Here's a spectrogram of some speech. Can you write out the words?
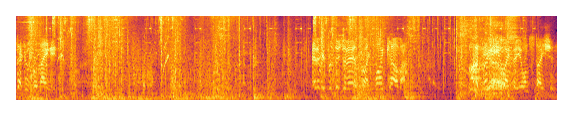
seconds remaining. Enemy precision airstrike. Find cover. Bloody UAV on station.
